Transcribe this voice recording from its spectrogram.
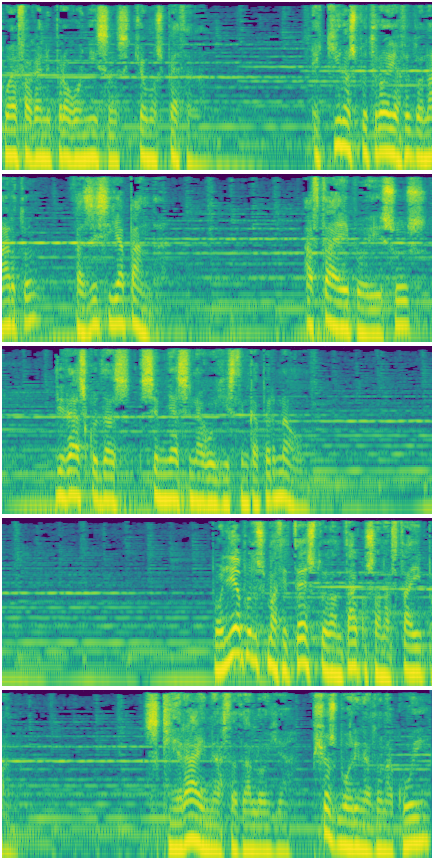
που έφαγαν οι πρόγονοί σας και όμως πέθαναν. Εκείνος που τρώει αυτόν τον άρτο θα ζήσει για πάντα. Αυτά είπε ο Ιησούς διδάσκοντας σε μια συναγωγή στην Καπερνάου. Πολλοί από τους μαθητές του όταν τ' άκουσαν αυτά είπαν «Σκληρά είναι αυτά τα λόγια, ποιος μπορεί να τον ακούει»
